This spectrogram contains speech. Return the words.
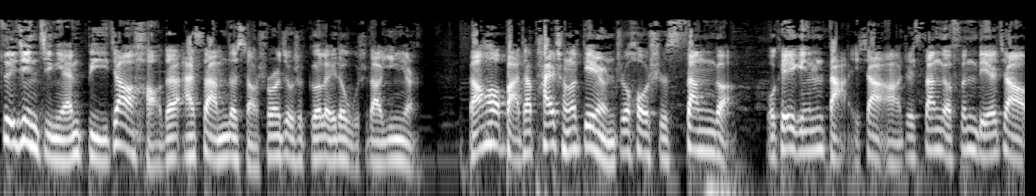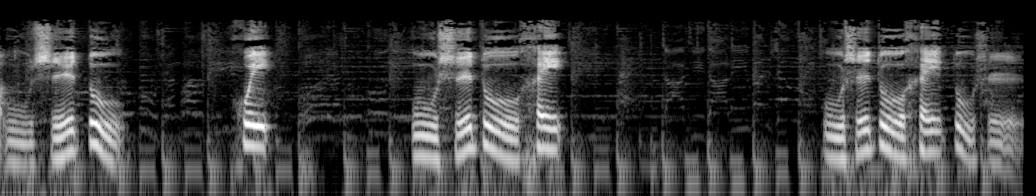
最近几年比较好的 S M 的小说就是格雷的《五十道阴影》，然后把它拍成了电影之后是三个，我可以给你们打一下啊，这三个分别叫《五十度灰》《五十度黑》《五十度黑》，度是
